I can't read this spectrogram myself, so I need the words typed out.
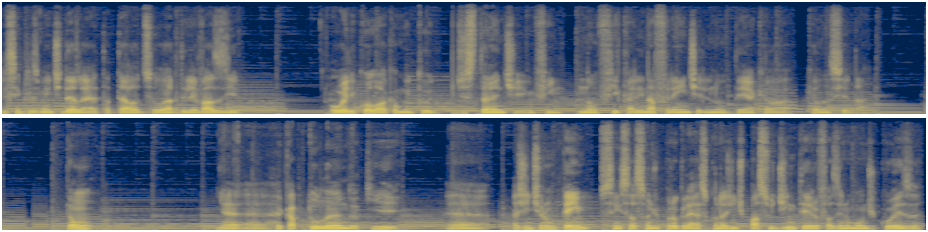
Ele simplesmente deleta a tela do celular dele é vazia ou ele coloca muito distante, enfim, não fica ali na frente, ele não tem aquela, aquela ansiedade. Então, é, é, recapitulando aqui, é, a gente não tem sensação de progresso quando a gente passa o dia inteiro fazendo um monte de coisa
